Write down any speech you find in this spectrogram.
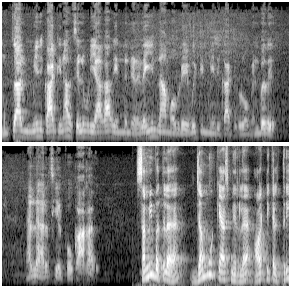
முக்தாரின் மீது காட்டினால் செல்லுபடியாகாது என்கின்ற நிலையில் நாம் அவருடைய வீட்டின் மீது காட்டுகிறோம் என்பது நல்ல அரசியல் போக்கு ஆகாது சமீபத்தில் ஜம்மு காஷ்மீரில் ஆர்டிக்கல் த்ரீ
